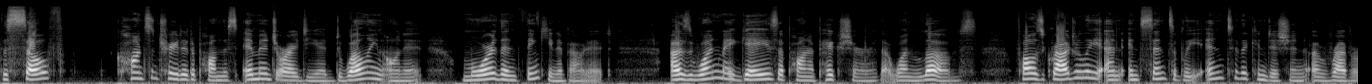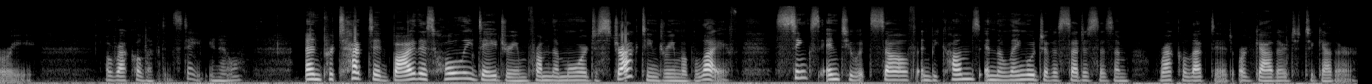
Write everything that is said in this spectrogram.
The self, concentrated upon this image or idea, dwelling on it more than thinking about it, as one may gaze upon a picture that one loves, falls gradually and insensibly into the condition of reverie, a recollected state, you know, and protected by this holy daydream from the more distracting dream of life, sinks into itself and becomes, in the language of asceticism, recollected or gathered together.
